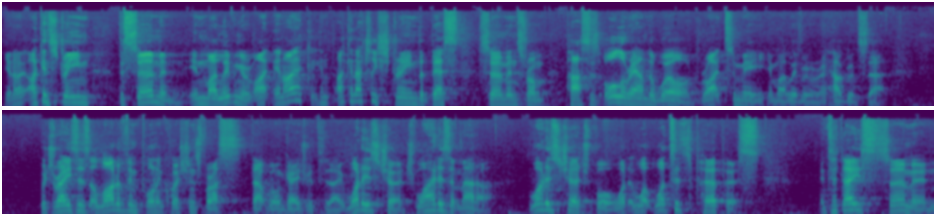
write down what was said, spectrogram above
You know, I can stream the sermon in my living room, I, and I can, I can actually stream the best sermons from pastors all around the world right to me in my living room. How good's that? Which raises a lot of important questions for us that we'll engage with today. What is church? Why does it matter? What is church for? What, what, what's its purpose? And today's sermon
